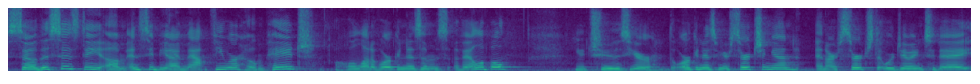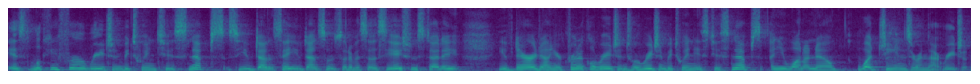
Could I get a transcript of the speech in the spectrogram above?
So this is the um, NCBI Map Viewer homepage, a whole lot of organisms available. You choose your, the organism you're searching in, and our search that we're doing today is looking for a region between two SNPs. So you've done, say you've done some sort of association study, you've narrowed down your critical region to a region between these two SNPs, and you want to know what genes are in that region.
